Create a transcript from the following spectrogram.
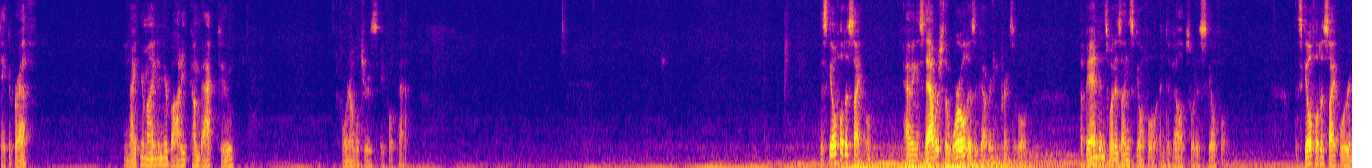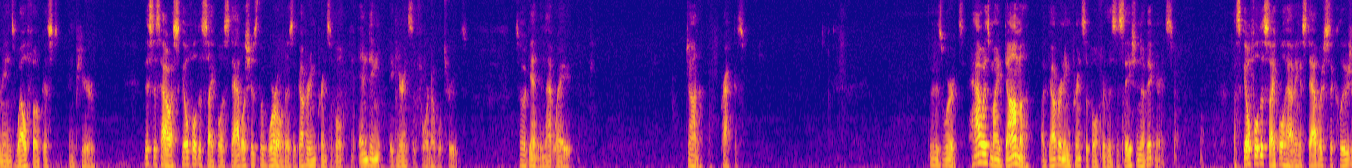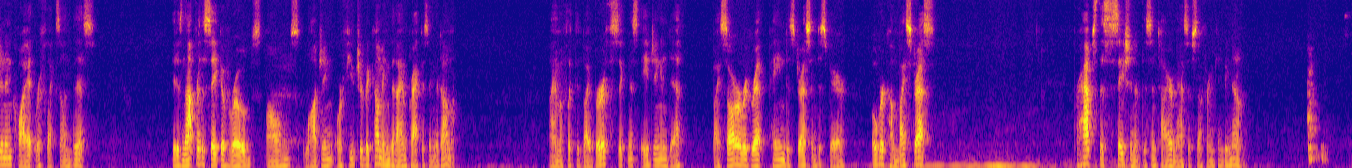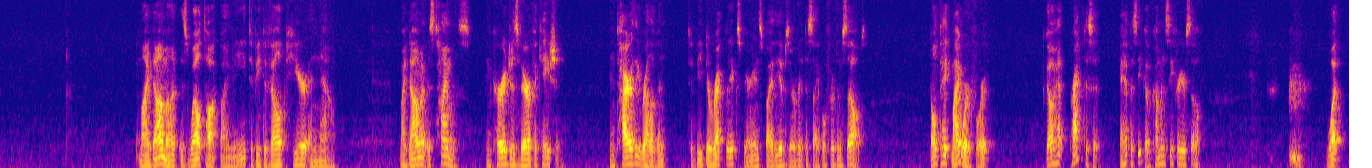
Take a breath. Unite your mind and your body. Come back to Four Noble Truths, Eightfold Path. The skillful disciple, having established the world as a governing principle, abandons what is unskillful and develops what is skillful. The skillful disciple remains well focused and pure. This is how a skillful disciple establishes the world as a governing principle and ending ignorance of Four Noble Truths. So, again, in that way, jhana, practice. Buddha's words. How is my Dhamma a governing principle for the cessation of ignorance? A skillful disciple, having established seclusion and quiet, reflects on this. It is not for the sake of robes, alms, lodging, or future becoming that I am practicing the Dhamma. I am afflicted by birth, sickness, aging, and death, by sorrow, regret, pain, distress, and despair, overcome by stress. Perhaps the cessation of this entire mass of suffering can be known. My Dhamma is well taught by me to be developed here and now. My Dhamma is timeless, encourages verification, entirely relevant to be directly experienced by the observant disciple for themselves. Don't take my word for it. Go ahead, practice it. Ehipassiko, come and see for yourself. What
